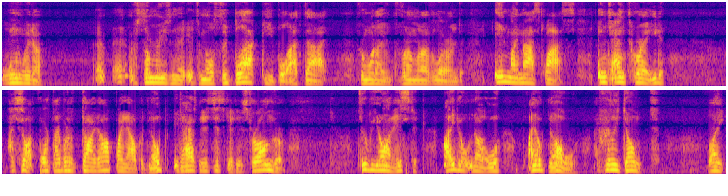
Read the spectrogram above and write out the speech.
only way to for some reason, it's mostly black people at that. From what I've from what I've learned in my math class in tenth grade, I thought Fortnite would have died out by now, but nope, it hasn't. It's just getting stronger. To be honest, I don't know. I don't know. I really don't. Like,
